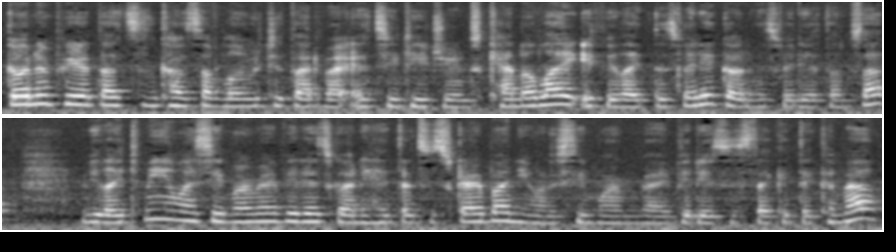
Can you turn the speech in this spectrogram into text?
go and appear thoughts in the comments below what you thought about NCT Dreams Candlelight. If you like this video, go and give this video a thumbs up. If you liked me and want to see more of my videos, go and hit that subscribe button. You want to see more of my videos the second they come out,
